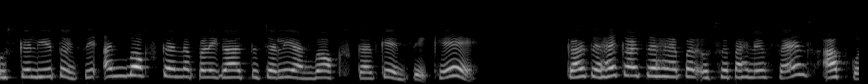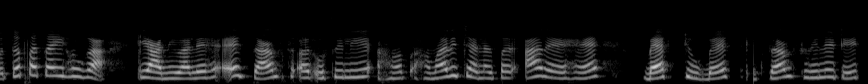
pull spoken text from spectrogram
उसके लिए तो इसे अनबॉक्स करना पड़ेगा। तो चलिए अनबॉक्स करके देखें। करते हैं करते हैं, पर उससे पहले फ्रेंड्स आपको तो पता ही होगा कि आने वाले हैं एग्ज़ाम्स और उसी लिए हम, हमारे चैनल पर आ रहे हैं back to back exams related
